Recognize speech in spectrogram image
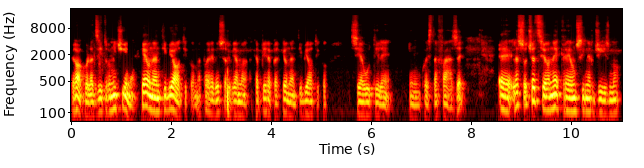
però con la zitromicina, che è un antibiotico, ma poi adesso arriviamo a capire perché un antibiotico sia utile in questa fase, eh, l'associazione crea un sinergismo.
